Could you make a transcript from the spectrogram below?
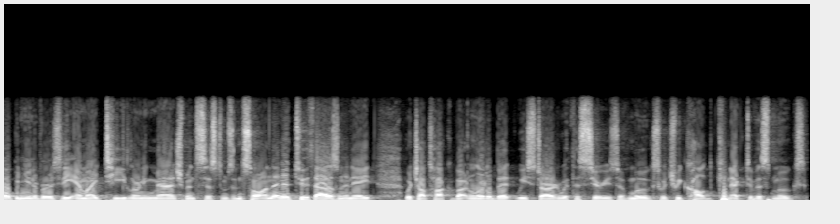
Open University, MIT, learning management systems, and so on. Then in 2008, which I'll talk about in a little bit, we started with a series of MOOCs, which we called connectivist MOOCs,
